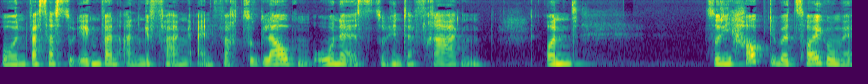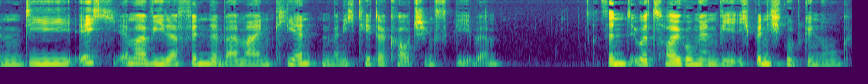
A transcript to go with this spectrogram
Und was hast du irgendwann angefangen einfach zu glauben, ohne es zu hinterfragen? Und so die Hauptüberzeugungen, die ich immer wieder finde bei meinen Klienten, wenn ich Tätercoachings gebe, sind Überzeugungen wie ich bin nicht gut genug,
